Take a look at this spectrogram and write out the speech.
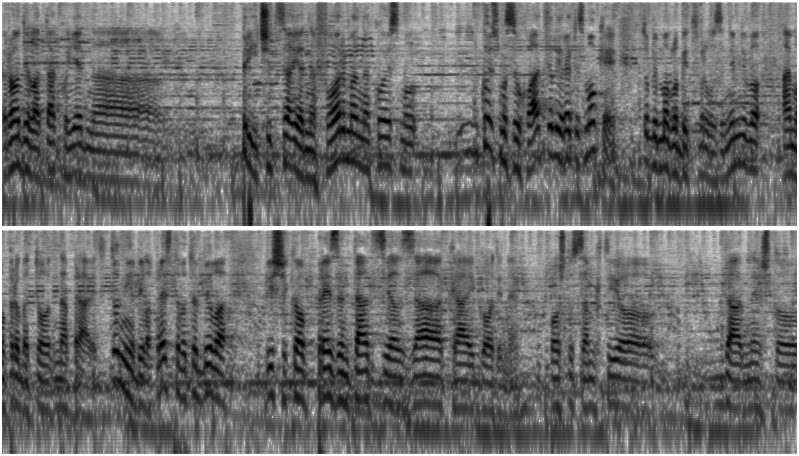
rodila tako jedna pričica, jedna forma na kojoj smo koju smo se uhvatili i rekli smo ok, to bi moglo biti vrlo zanimljivo, ajmo probati to napraviti. To nije bila predstava, to je bila više kao prezentacija za kraj godine. Pošto sam htio da nešto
